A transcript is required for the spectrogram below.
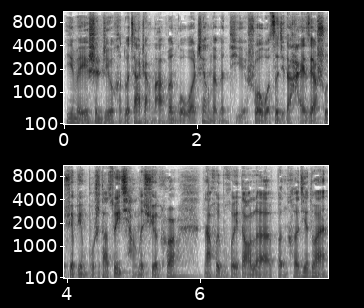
因为甚至有很多家长啊问过我这样的问题，说我自己的孩子呀，数学并不是他最强的学科，那会不会到了本科阶段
